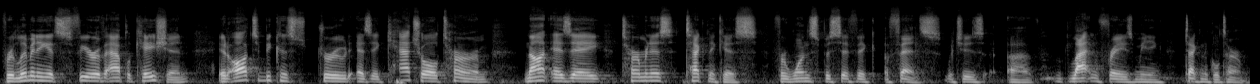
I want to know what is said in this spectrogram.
for limiting its sphere of application, it ought to be construed as a catch all term, not as a terminus technicus for one specific offense, which is a Latin phrase meaning technical term.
